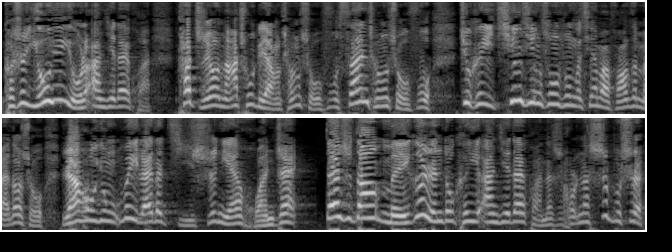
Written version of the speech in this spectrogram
可是由于有了按揭贷款，他只要拿出两成首付、三成首付，就可以轻轻松松的先把房子买到手，然后用未来的几十年还债。但是当每个人都可以按揭贷款的时候，那是不是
